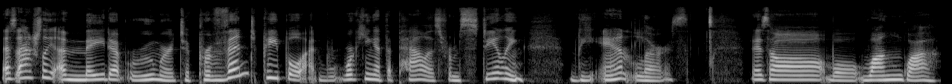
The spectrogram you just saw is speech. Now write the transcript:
That's actually a made up rumor to prevent people at, working at the palace from stealing the antlers. 그래서 뭐 왕과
